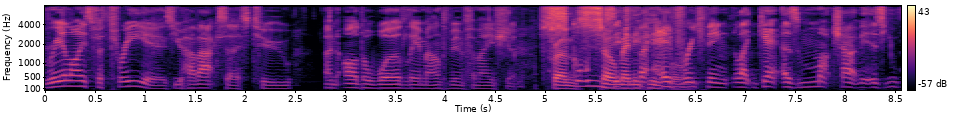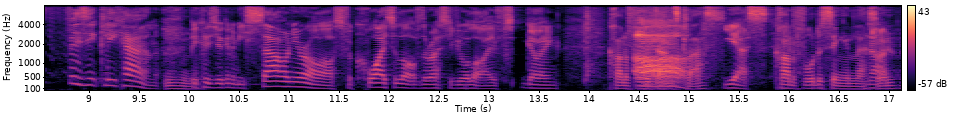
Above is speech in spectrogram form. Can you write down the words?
Realize for three years you have access to an otherworldly amount of information From Squeeze so it many for people. everything. Like get as much out of it as you physically can, Mm-hmm. because you're going to be sat on your ass for quite a lot of the rest of your life, going, Can't afford dance "Ah, class. Yes, Can't afford a singing lesson.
